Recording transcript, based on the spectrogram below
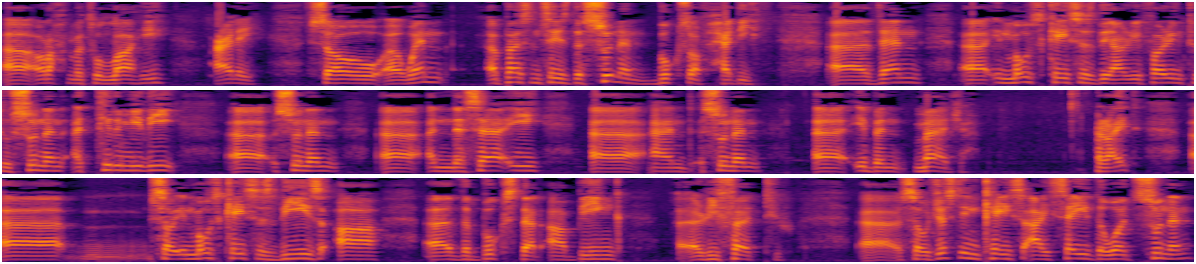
rahmatullahi So uh, when a person says the Sunan books of Hadith, uh, then uh, in most cases they are referring to Sunan at-Tirmidhi, uh, Sunan uh, an-Nasa'i, uh, and Sunan Ibn Majah. Right? so in most cases these are the books that are being referred to. so just in case I say the word Sunan,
